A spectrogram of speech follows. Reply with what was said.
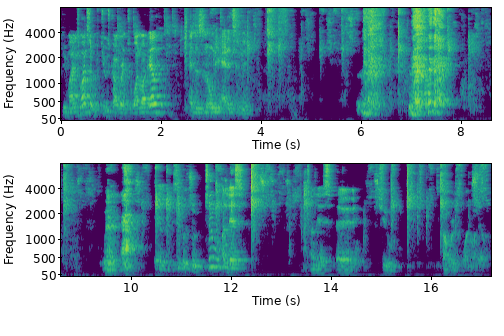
Q minus 1, so Q is congruent to 1 mod L, and this is only additively. when L is equal to 2 unless unless uh, two is to 1 mod L.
